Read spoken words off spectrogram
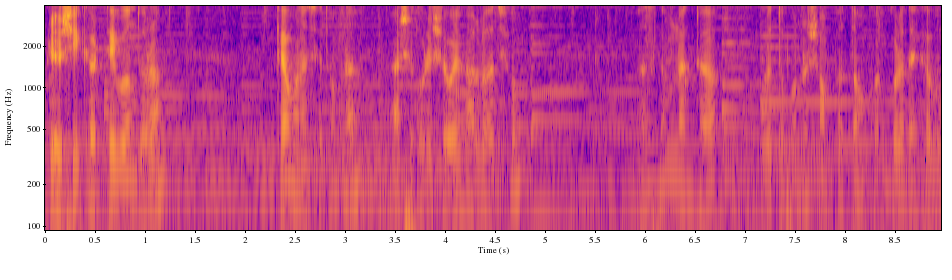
প্রিয় শিক্ষার্থী বন্ধুরা, কেমন আছে তোমরা? আশা করি সবাই ভালো আছো। আজকে আমরা একটা গুরুত্বপূর্ণ সম্পাদ্য অঙ্কন করে দেখাবো।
